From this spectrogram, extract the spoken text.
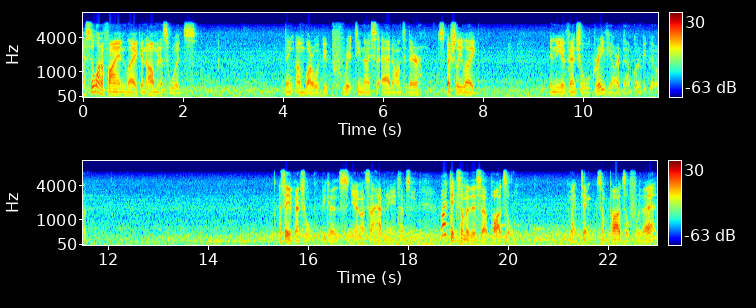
I still want to find like an Ominous Woods. I think Umbran would be pretty nice to add on to there. Especially like in the eventual graveyard that I'm going to be doing. I say eventual because, you know, it's not happening anytime soon. I might take some of this uh, Podzol. Might take some Podzol for that.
